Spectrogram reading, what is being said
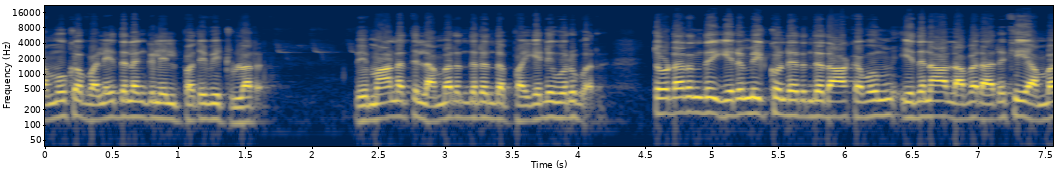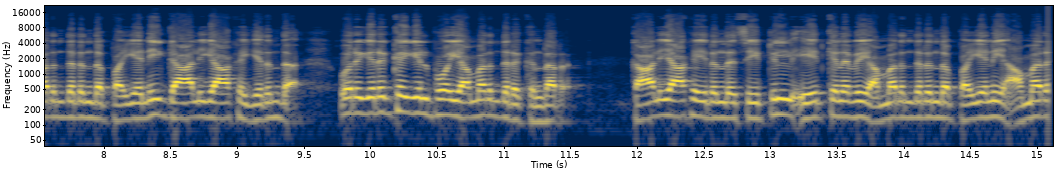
சமூக வலைதளங்களில் பதிவிட்டுள்ளார். விமானத்தில் அமர்ந்திருந்த பயணி ஒருவர் தொடர்ந்து இருமிக் கொண்டிருந்ததாகவும் இதனால் அவர் அருகே அமர்ந்திருந்த பயணி காலியாக இருந்த ஒரு இருக்கையில் போய் அமர்ந்திருக்கின்றார். காலியாக இருந்த சீட்டில் ஏற்கனவே அமர்ந்திருந்த பயணி அமர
